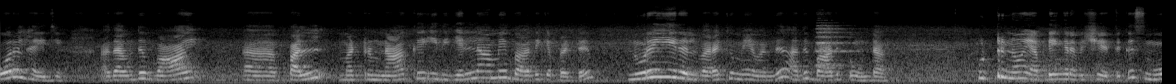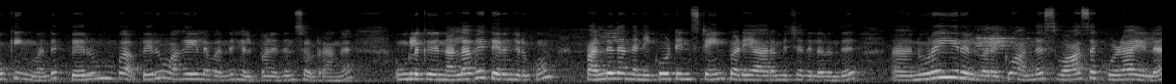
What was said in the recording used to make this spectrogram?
ஓரல் ஹைஜீன் அதாவது வாய் பல் மற்றும் நாக்கு இது எல்லாமே பாதிக்கப்பட்டு நுரையீரல் வரைக்குமே வந்து அது பாதிப்பு உண்டாகும். புற்றுநோய் அப்படிங்கிற விஷயத்துக்கு ஸ்மோக்கிங் வந்து பெரும் பெரும் வகையில் வந்து ஹெல்ப் பண்ணுதுன்னு சொல்கிறாங்க உங்களுக்கு நல்லாவே தெரிஞ்சிருக்கும். பல்லில் அந்த நிக்கோட்டின் ஸ்டெயின் படிய ஆரம்பித்ததுலேருந்து நுரையீரல் வரைக்கும் அந்த சுவாச குழாயில்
